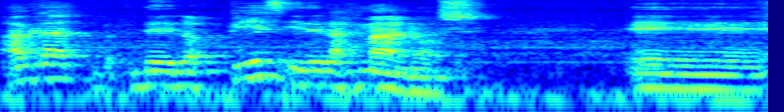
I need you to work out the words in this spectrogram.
habla de los pies y de las manos. Eh,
